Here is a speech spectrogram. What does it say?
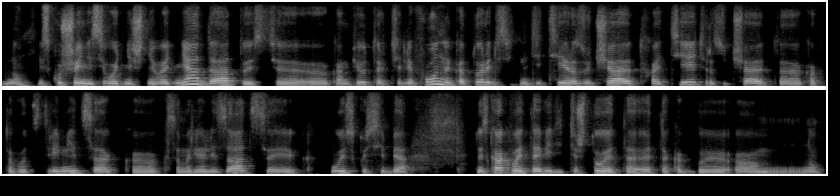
ну, искушений сегодняшнего дня, да, то есть э, компьютер, телефоны, которые действительно детей разучают хотеть, разучают как-то вот стремиться к, к самореализации, к поиску себя. То есть как вы это видите? Что это? Это как бы ну,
